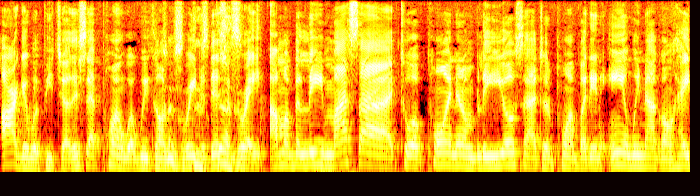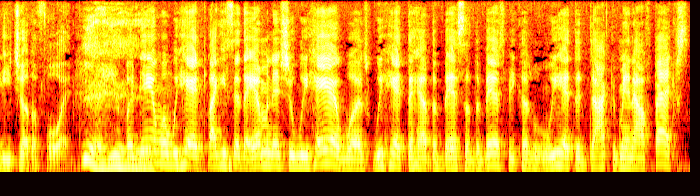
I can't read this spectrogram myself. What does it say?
argue with each other. It's that point where we're gonna Just agree to disagree. I'm gonna believe my side to a point, and I'm gonna believe your side to the point. But in the end, we're not gonna hate each other for it. Yeah, yeah, But yeah, then yeah. when we had, like you said, the ammunition we had was we had to have the best of the best because when we had to document our facts.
